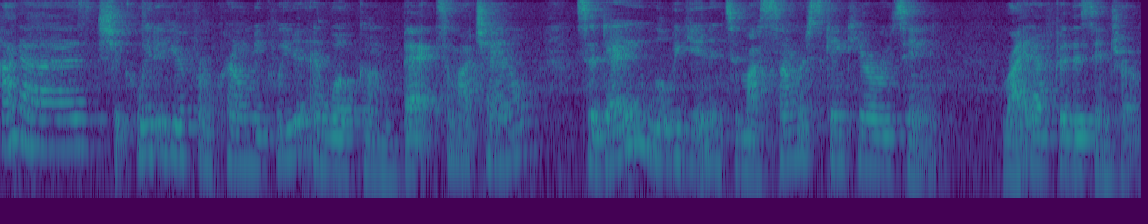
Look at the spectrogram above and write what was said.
Hi guys, Shequita here from Crown Me Quita and welcome back to my channel. Today we'll be getting into my summer skincare routine right after this intro.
